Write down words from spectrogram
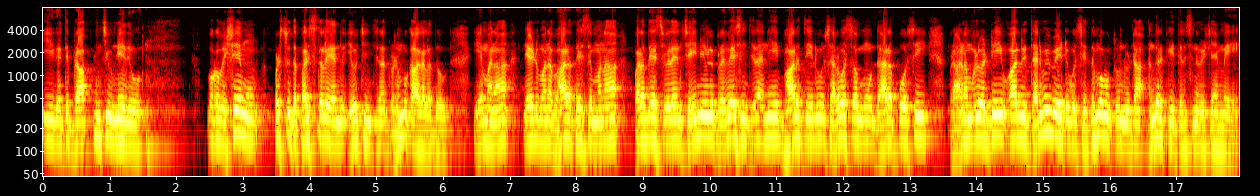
ఈ గతి ప్రాప్తించి ఉండేది. ఒక విషయము ప్రస్తుత పరిస్థితుల ఎందు యోచించిన దృఢము కాగలదు. ఏమనా నేడు మన భారతదేశమున పరదేశీయులైన చైనీయులు ప్రవేశించినని భారతీయులు సర్వస్వము ధారపోసి ప్రాణములొడ్డి వారిని తరిమి వేటుకు సిద్ధమవుతుండుట అందరికీ తెలిసిన విషయమే.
